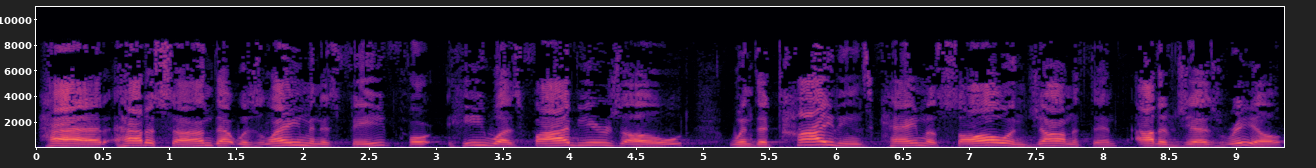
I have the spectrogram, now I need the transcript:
had had a son that was lame in his feet for he was 5 years old when the tidings came of Saul and Jonathan out of Jezreel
